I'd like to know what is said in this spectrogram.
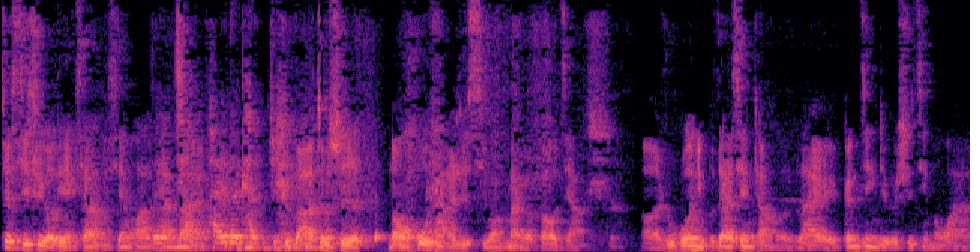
这其实有点像鲜花拍对抢卖，拍的感觉，是吧？就是农户他还是希望卖个高价。是呃，如果你不在现场来跟进这个事情的话，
